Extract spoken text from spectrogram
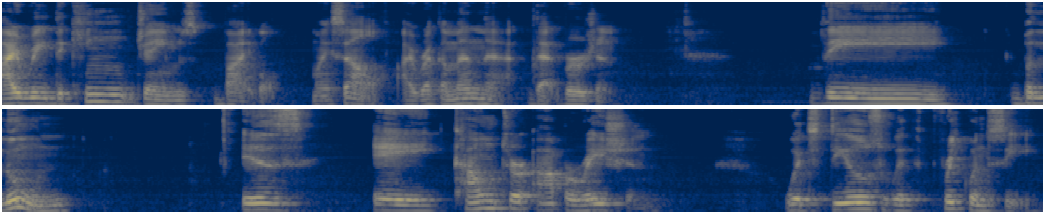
I read the King James Bible myself. I recommend that that version the balloon is a counter operation which deals with frequency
